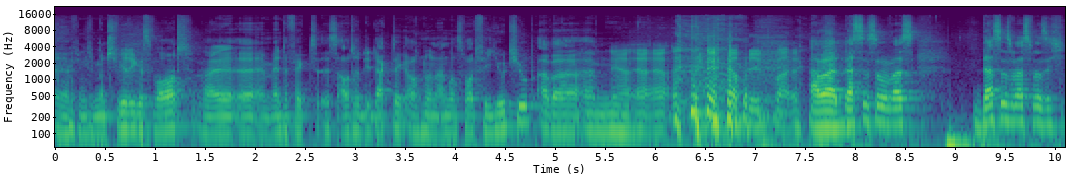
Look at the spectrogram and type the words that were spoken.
Äh, Finde ich immer ein schwieriges Wort, weil äh, im Endeffekt ist Autodidaktik auch nur ein anderes Wort für YouTube, aber ähm, ja, ja, ja. auf jeden Fall. Aber das ist so was, das ist was, was ich,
